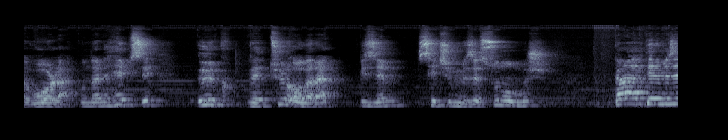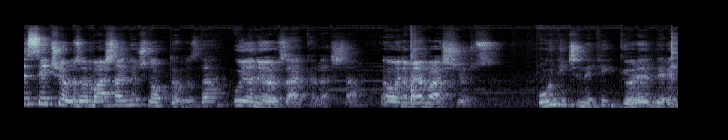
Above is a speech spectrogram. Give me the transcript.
warlock. Bunların hepsi ırk ve tür olarak bizim seçimimize sunulmuş. Karakterimizi seçiyoruz ve başlangıç noktamızda uyanıyoruz arkadaşlar ve oynamaya başlıyoruz. Oyun içindeki görevlerin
